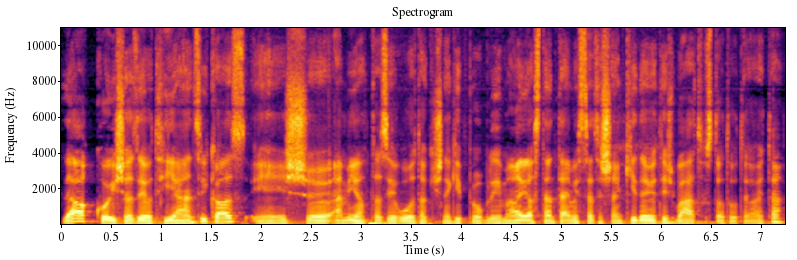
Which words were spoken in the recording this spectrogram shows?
de akkor is azért ott hiányzik az, és ö, emiatt azért voltak is neki problémái, aztán természetesen kiderült és változtatott rajta,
